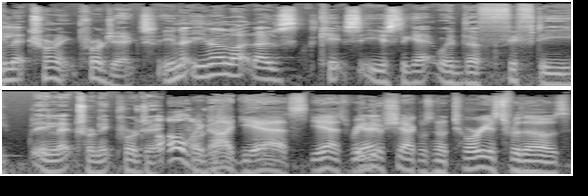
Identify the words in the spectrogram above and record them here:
electronic project. You know, you know, like those kits that you used to get with the fifty electronic project. Oh my project. God, yes, yes. Radio Yeah. Shack was notorious for those.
